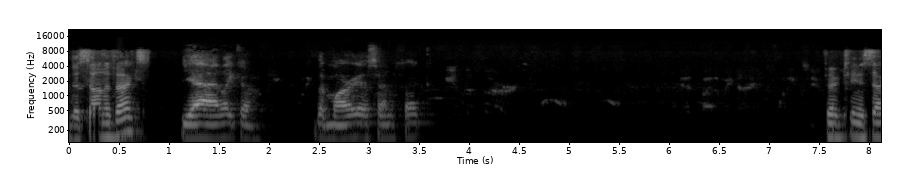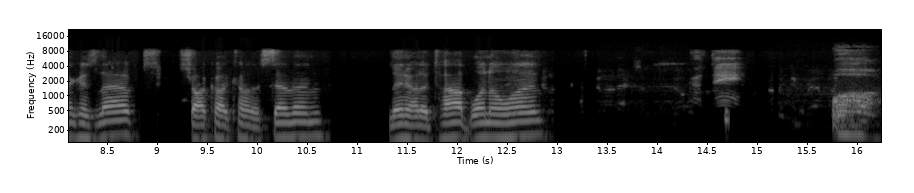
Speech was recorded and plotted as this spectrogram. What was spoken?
The sound effects. yeah, I like him. The Mario sound effect. 15 seconds left. Shot clock count of seven. Leonard at the top, one on one. Oh,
